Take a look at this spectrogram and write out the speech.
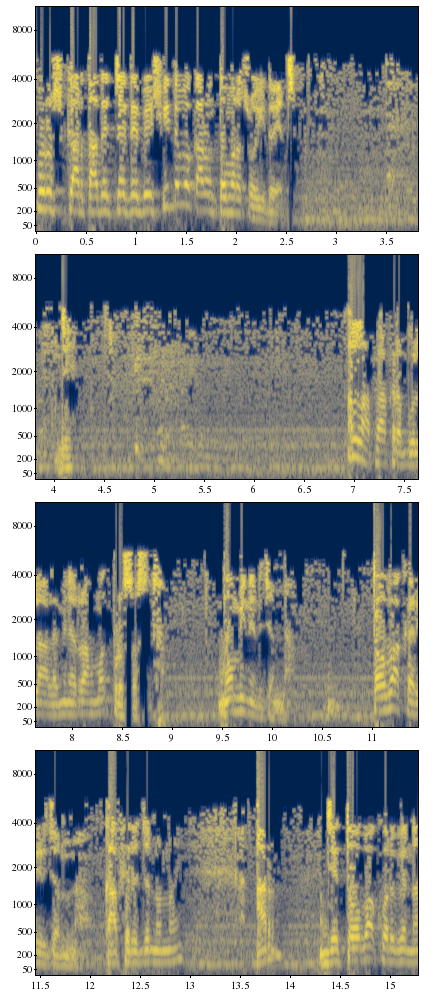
পুরস্কার তাদের চাইতে বেশি দেবো, কারণ তোমরা শহীদ হয়েছে। জি। আল্লাহ পাক রাবুল আলমিনের রহমত প্রশস্ত। মমিনের জন্য তবাকারীর জন্য, কাফের জন্য নয়। আর যে তবা করবে না,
